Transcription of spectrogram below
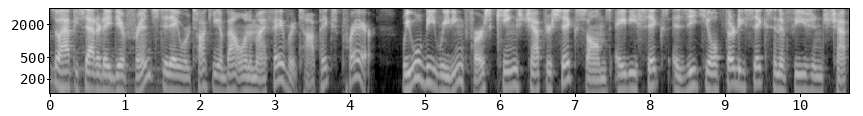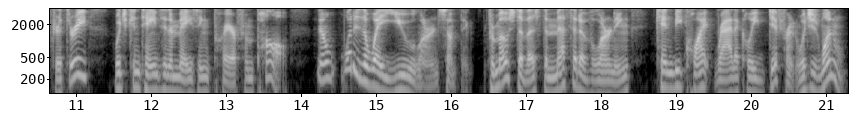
So, happy Saturday, dear friends. Today we're talking about one of my favorite topics prayer. We will be reading 1 Kings chapter 6, Psalms 86, Ezekiel 36, and Ephesians chapter 3, which contains an amazing prayer from Paul. Now, what is the way you learn something? For most of us, the method of learning can be quite radically different, which is one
